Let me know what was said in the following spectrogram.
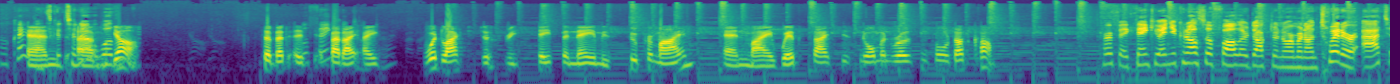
Okay, and, that's good to know. Um, well, yeah. So, but uh, well, but I, I, would like to just restate the name is Supermind, and my website is normanrosenthal.com. Perfect. Thank you. And you can also follow Dr. Norman on Twitter at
